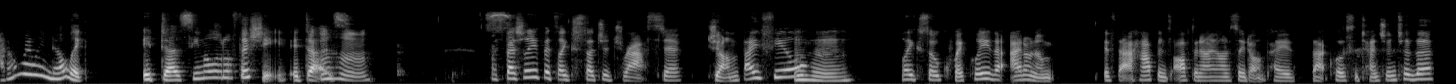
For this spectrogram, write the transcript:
I don't really know. Like it does seem a little fishy. It does, mm-hmm. especially if it's like such a drastic jump. I feel mm-hmm. like so quickly that I don't know if that happens often. I honestly don't pay that close attention to the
